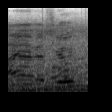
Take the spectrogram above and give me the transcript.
I am SU.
